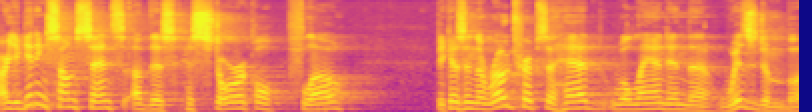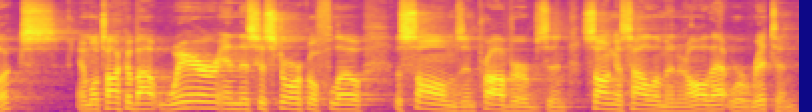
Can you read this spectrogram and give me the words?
Are you getting some sense of this historical flow? Because in the road trips ahead, we'll land in the wisdom books and we'll talk about where in this historical flow the Psalms and Proverbs and Song of Solomon and all that were written.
